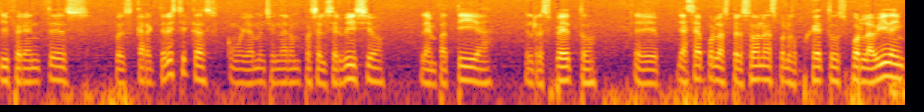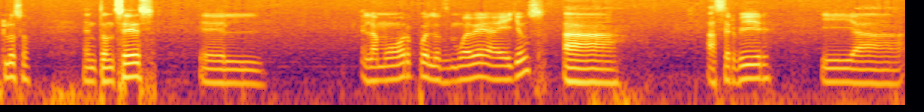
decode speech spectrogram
diferentes pues características, como ya mencionaron, pues el servicio, la empatía, el respeto, eh, ya sea por las personas, por los objetos, por la vida incluso. Entonces, el, el amor pues los mueve a ellos a, a servir y, a-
